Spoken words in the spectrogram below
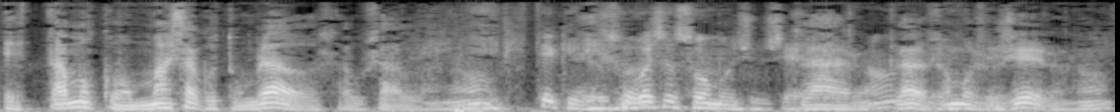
estamos como más acostumbrados a usarlo, ¿no? Y viste que los uruguayos somos yuyeros. Claro, claro, somos este, yuyeros, ¿no?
